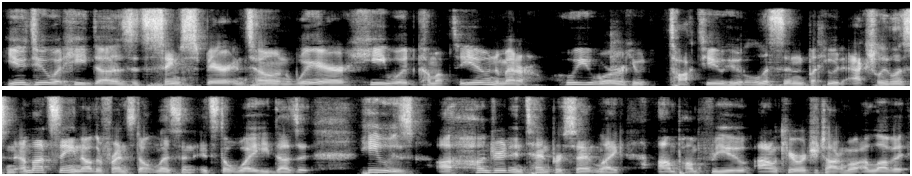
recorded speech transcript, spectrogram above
you do what he does. It's the same spirit and tone where he would come up to you no matter who you were. He would talk to you. He would listen, but he would actually listen. I'm not saying other friends don't listen. It's the way he does it. He was 110% like, I'm pumped for you. I don't care what you're talking about. I love it.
